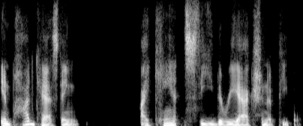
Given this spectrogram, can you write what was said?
In podcasting, I can't see the reaction of people.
